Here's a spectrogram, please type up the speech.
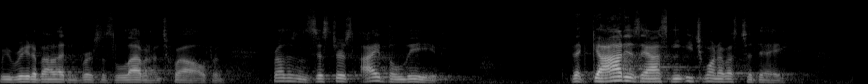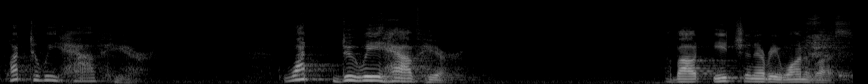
We read about it in verses 11 and 12. And brothers and sisters, I believe that God is asking each one of us today, what do we have here? What do we have here about each and every one of us?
